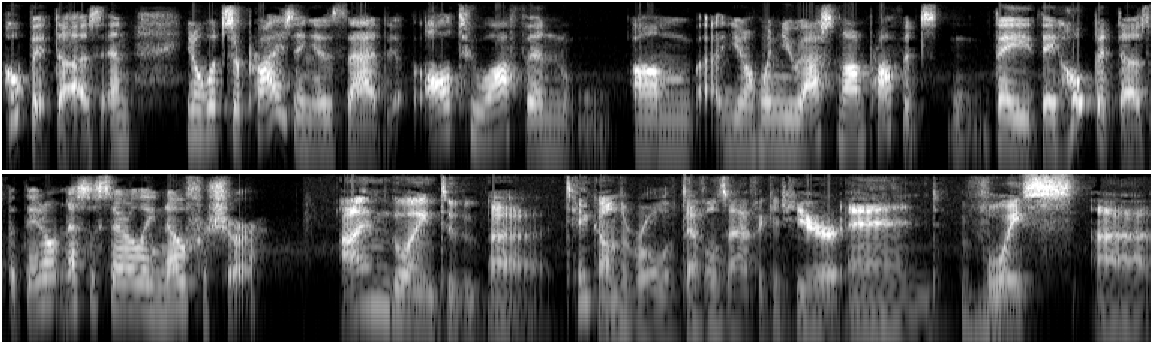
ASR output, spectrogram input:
hope it does? And you know what's surprising is that all too often, um, you know, when you ask nonprofits, they they hope it does, but they don't necessarily know for sure. I'm going to uh, take on the role of devil's advocate here and voice, uh,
